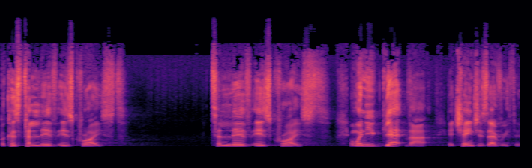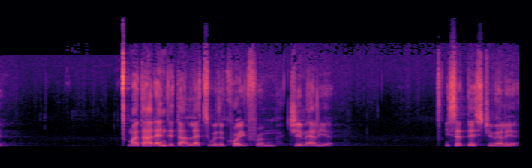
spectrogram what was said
Because to live is Christ. To live is Christ. And when you get that, it changes everything. My dad ended that letter with a quote from Jim Elliot. He said this Jim Elliot,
